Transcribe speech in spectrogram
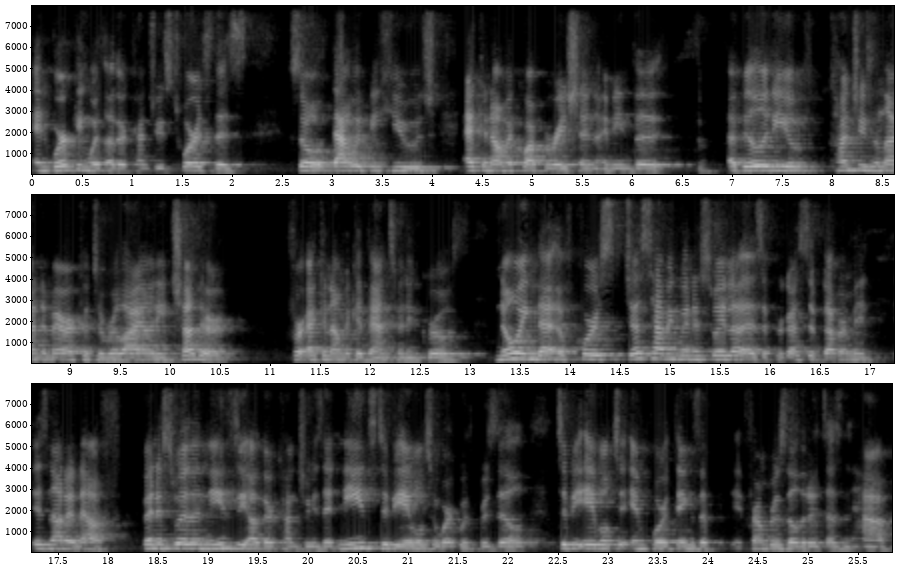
and working with other countries towards this. So that would be huge. Economic cooperation. I mean, the, the ability of countries in Latin America to rely on each other for economic advancement and growth knowing that, of course, just having Venezuela as a progressive government is not enough. Venezuela needs the other countries. It needs to be able to work with Brazil, to be able to import things from Brazil that it doesn't have,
